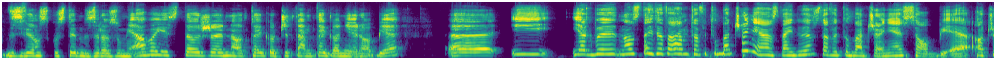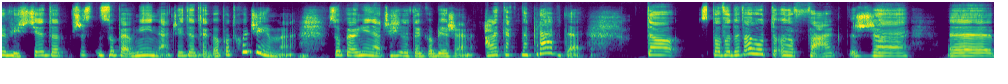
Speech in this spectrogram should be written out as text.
W związku z tym zrozumiałe jest to, że no tego czy tamtego nie robię. E, I jakby no, znajdowałam to wytłumaczenie, znajdując to wytłumaczenie sobie, oczywiście do, zupełnie inaczej do tego podchodzimy, zupełnie inaczej się do tego bierzemy. Ale tak naprawdę to spowodowało to fakt, że e,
